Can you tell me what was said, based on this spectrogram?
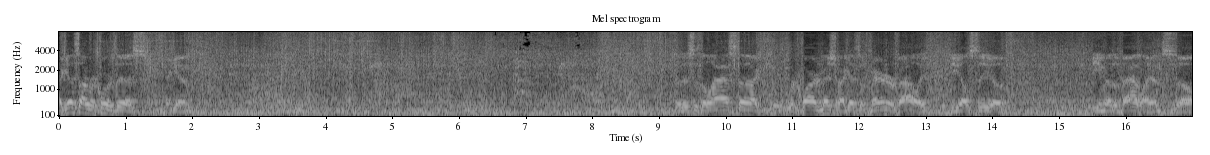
I guess I'll record this again. So this is the last uh, required mission, I guess, of Mariner Valley, the DLC of Demon of the Badlands. So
